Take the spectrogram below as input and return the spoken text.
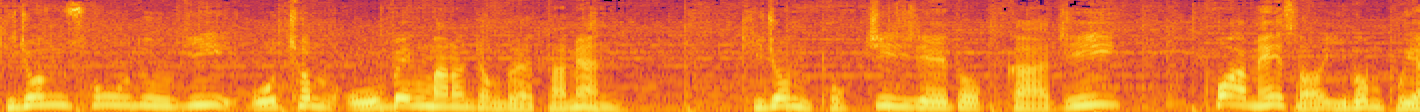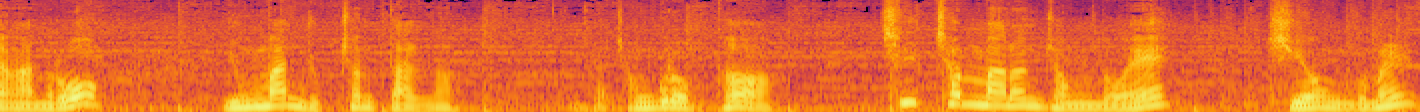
기존 소득이 5,500만 원 정도였다면 기존 복지제도까지 포함해서 이번 부양안으로 6만 6천 달러, 그러니까 정부로부터 7천만 원 정도의 지원금을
